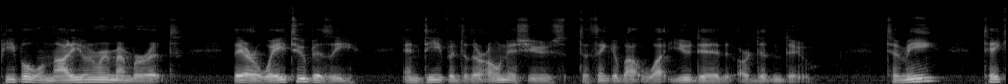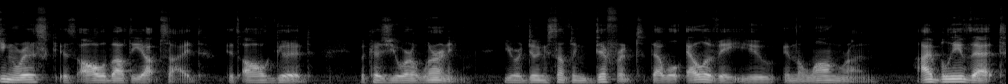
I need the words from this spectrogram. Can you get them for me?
People will not even remember it. They are way too busy and deep into their own issues to think about what you did or didn't do. To me, taking risk is all about the upside it's all good because you are learning. You are doing something different that will elevate you in the long run. I believe that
